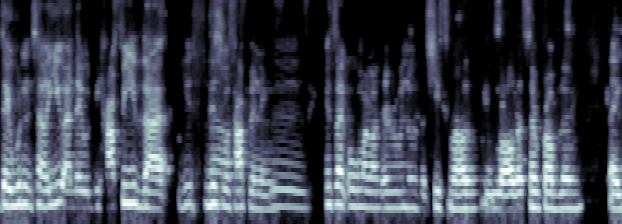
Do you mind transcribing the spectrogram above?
they wouldn't tell you and they would be happy that You this was happening. Mm, It's like, oh my gosh, everyone knows that she smells. Well, that's her problem. Like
